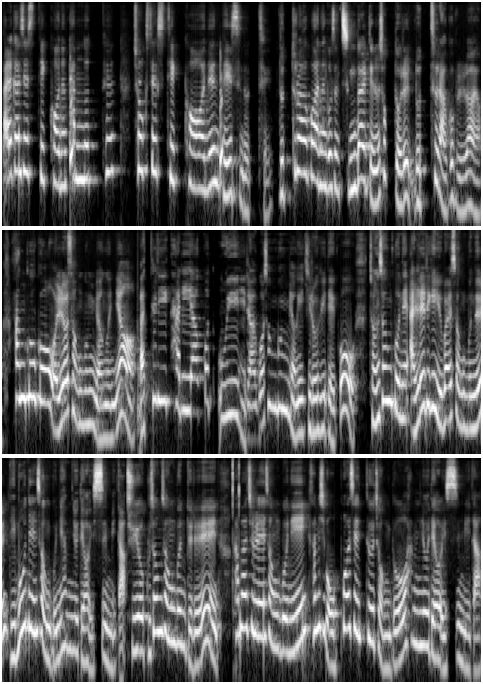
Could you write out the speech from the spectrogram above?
빨간색 스티커는 top note, 초록색 스티커는 base note. note라고 하는 것은 증발되는 속도를 note라고 불러요. 한국어 원료 성분명은요. 마트리카리아 꽃 오일이라고 성분명이 기록이 되고 전 성분에 알레르기 유발 성분을 리모넨 성분이 함유되어 있습니다. 주요 구성 성분 들은 카마줄렌 성분이 35% 정도 함유되어 있습니다.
